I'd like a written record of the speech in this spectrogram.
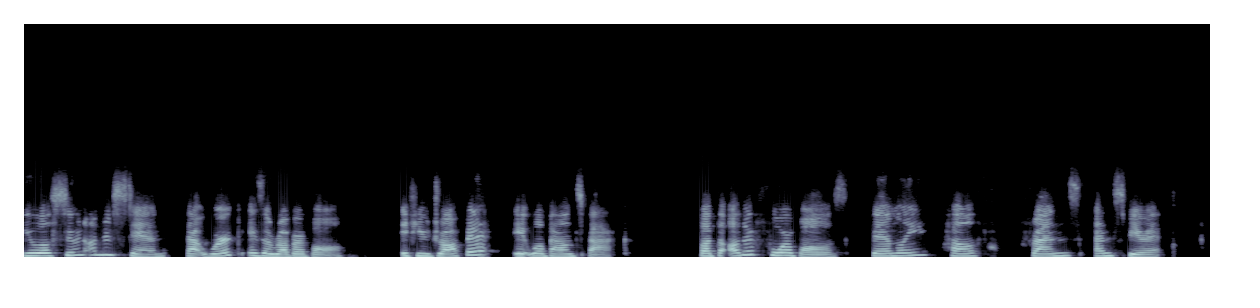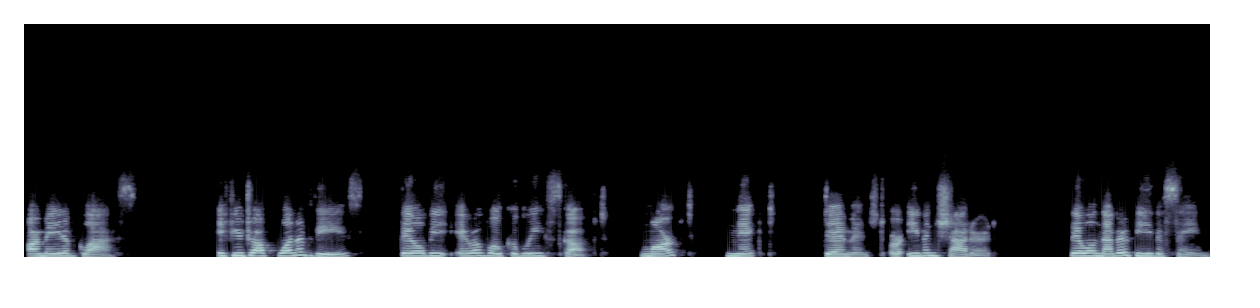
You will soon understand that work is a rubber ball. If you drop it, it will bounce back. But the other four balls, family, health, friends, and spirit, are made of glass. If you drop one of these, they will be irrevocably scuffed, marked, nicked, damaged, or even shattered. They will never be the same.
